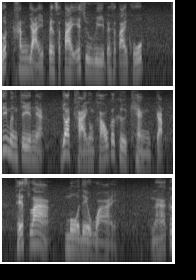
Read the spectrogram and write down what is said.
รถคันใหญ่เป็นสไตล์ SUV เป็นสไตล์คูปที่เมืองจีนเนี่ยยอดขายของเขาก็คือแข่งกับ Tesla Model Y นะฮะก็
